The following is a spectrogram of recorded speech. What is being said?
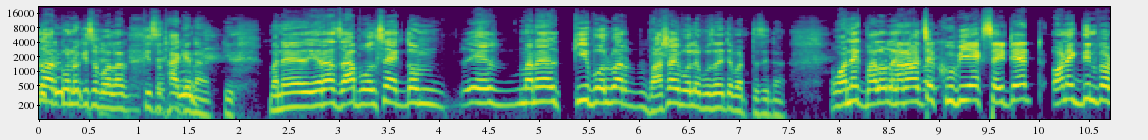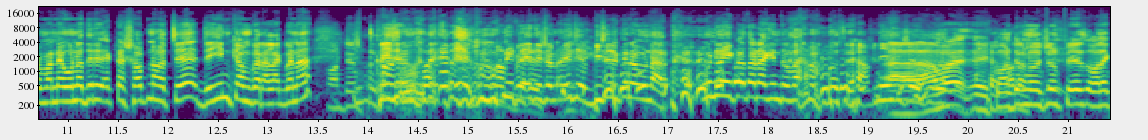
তো আর কোনো কিছু বলার কিছু থাকে না কি। মানে এরা যা বলছে একদম মানে কি বলব আর ভাষায় বলে বোঝাইতে পারতেছি না। অনেক ভালো ওনারা হচ্ছে খুবই এক্সাইটেড অনেক দিন পর মানে ওনাদের একটা স্বপ্ন হচ্ছে যে ইনকাম করা লাগবে না। এই যে বিশেষ করে ওনার উনি এই কথাটা কিন্তু বারবার বলছে। আপনি এই আমরা কন্টেন্ট মনিটর পেজ অনেক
